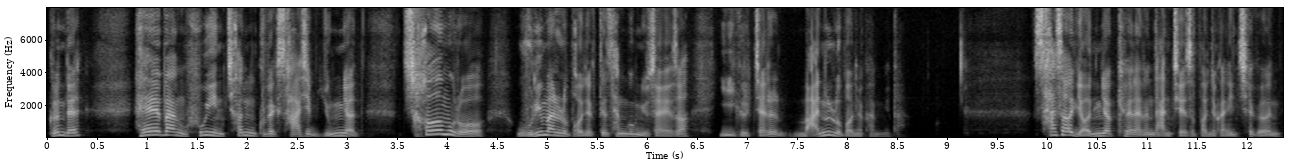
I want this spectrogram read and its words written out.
그런데 해방 후인 1946년 처음으로 우리말로 번역된 삼국유사에서 이 글자를 마늘로 번역합니다. 사서 연역회라는 단체에서 번역한 이 책은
